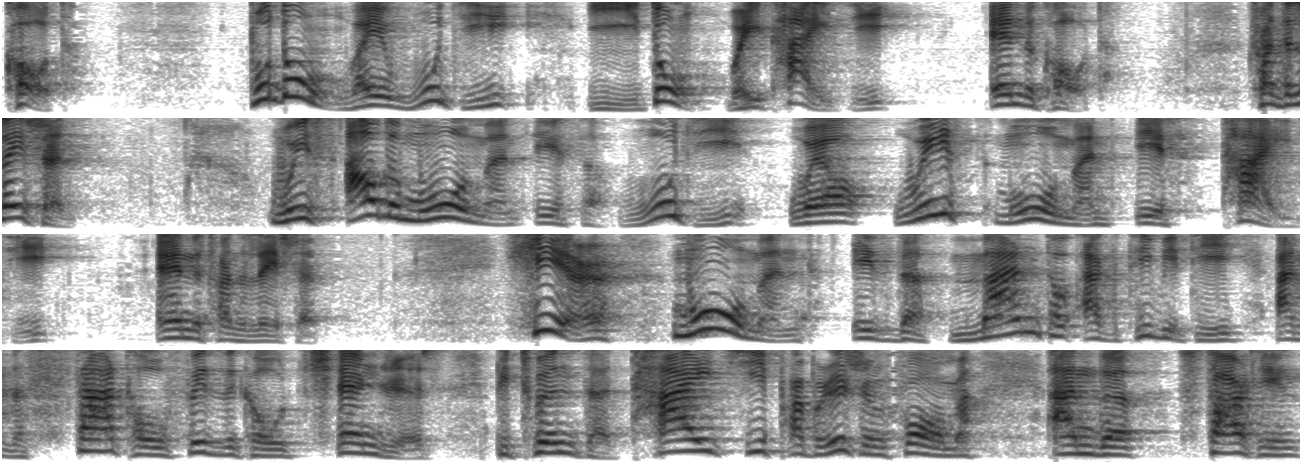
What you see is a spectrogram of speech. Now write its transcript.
quote, 不动为无极， 以动为太极。End quote. Translation: Without movement is 无极, while with movement is 太极. End translation. Here, movement is the mental activity and the subtle physical changes between the Tai Chi preparation form and the starting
